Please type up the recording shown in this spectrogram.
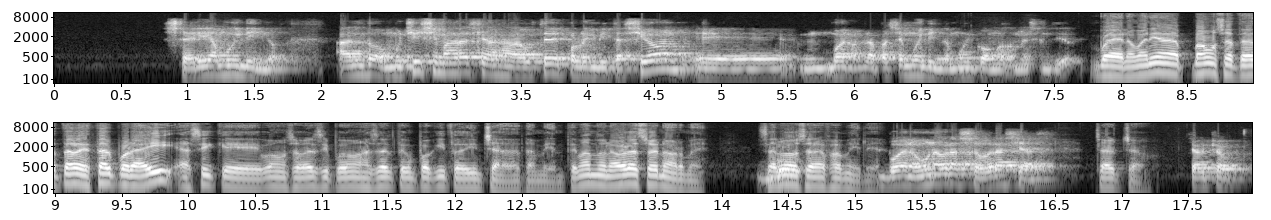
sería muy lindo. Aldo, muchísimas gracias a ustedes por la invitación. Eh, bueno, la pasé muy lindo, muy cómodo me he sentido. Bueno, mañana vamos a tratar de estar por ahí, así que vamos a ver si podemos hacerte un poquito de hinchada también. Te mando un abrazo enorme. Saludos a la familia. Bueno, un abrazo, gracias. Chao, chao. Chau, chau.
